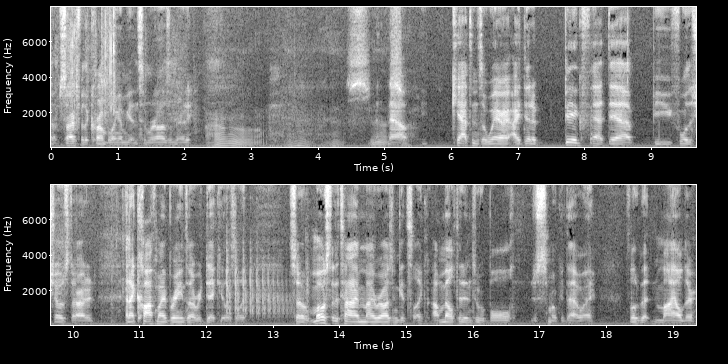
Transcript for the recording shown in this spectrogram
I'm sorry for the crumbling. I'm getting some rosin ready. Oh. Yes, yes. Now, Captain's aware. I did a big fat dab before the show started, and I coughed my brains out ridiculously. So most of the time, my rosin gets like I'll melt it into a bowl, just smoke it that way. It's a little bit milder,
